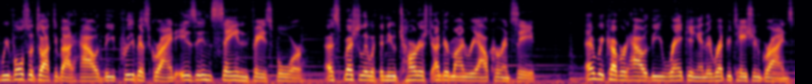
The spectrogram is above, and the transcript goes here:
We've also talked about how the Prebis grind is insane in Phase 4, especially with the new Tarnished Undermine Real currency. And we covered how the ranking and the reputation grinds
